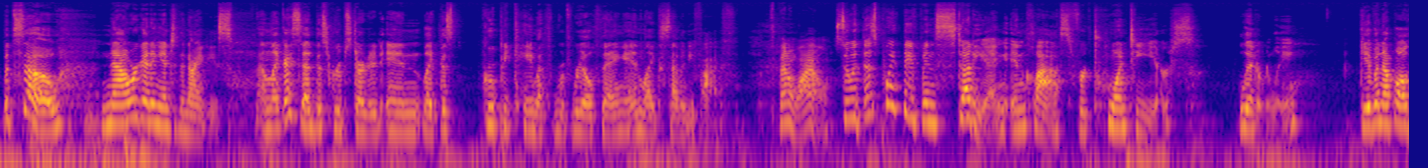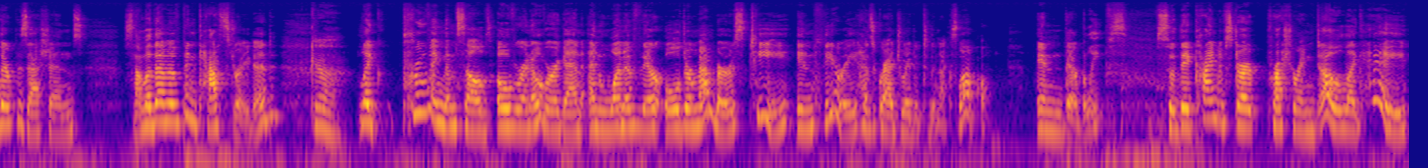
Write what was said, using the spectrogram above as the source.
But so, now we're getting into the 90s. And like I said, this group started in, like, this group became a th- real thing in, like, 75. It's been a while. So at this point, they've been studying in class for 20 years. Literally. Given up all their possessions. Some of them have been castrated. Gah. Like, proving themselves over and over again. And one of their older members, T, in theory, has graduated to the next level in their beliefs. So they kind of start pressuring Doe, like, hey,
